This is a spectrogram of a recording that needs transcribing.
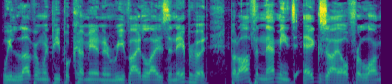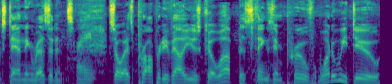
We love it when people come in and revitalize the neighborhood, but often that means exile for longstanding residents. Right. So as property values go up, as things improve, what do we do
